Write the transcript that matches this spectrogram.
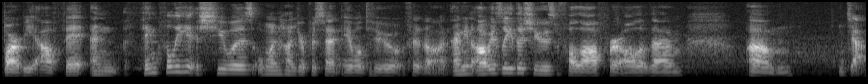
Barbie outfit and thankfully she was 100% able to fit on. I mean obviously the shoes fall off for all of them. Um, yeah,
